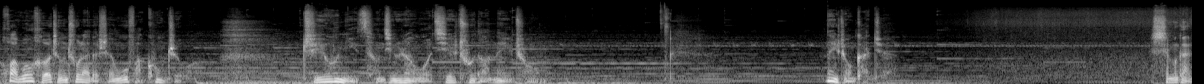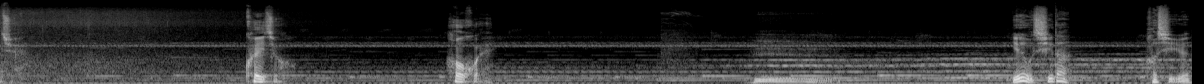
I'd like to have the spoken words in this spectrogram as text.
化工合成出来的神无法控制我。只有你曾经让我接触到那种那种感觉。什么感觉？愧疚、后悔？嗯，也有期待和喜悦。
